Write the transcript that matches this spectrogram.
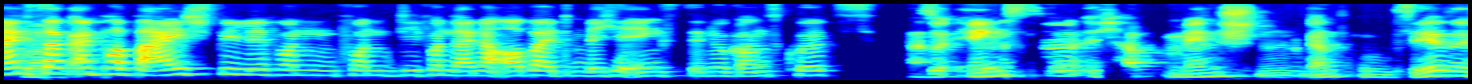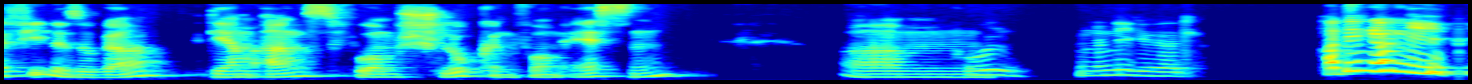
Nein, ich sag ein paar Beispiele von, von, die, von deiner Arbeit und welche Ängste, nur ganz kurz. Also Ängste, ich habe Menschen, ganz, sehr, sehr viele sogar, die haben Angst vorm Schlucken, vorm Essen. Ähm, cool, noch nie gehört. Hatte ich noch nie.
